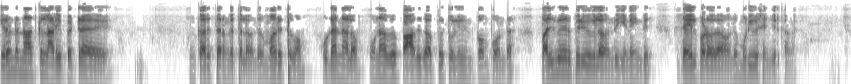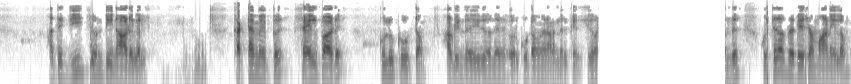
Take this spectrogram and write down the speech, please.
இரண்டு நாட்கள் நடைபெற்ற கருத்தரங்கத்தில் வந்து மருத்துவம் உடல்நலம் உணவு பாதுகாப்பு தொழில்நுட்பம் போன்ற பல்வேறு பிரிவுகளை வந்து இணைந்து செயல்படுவதாக வந்து முடிவு செஞ்சுருக்காங்க. அது ஜி டுவெண்ட்டி நாடுகள் கட்டமைப்பு செயல்பாடு குழு கூட்டம் அப்படின்ற இது வந்து ஒரு கூட்டம் வந்து நடந்திருக்கு. இது வந்து உத்தரப்பிரதேச மாநிலம்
